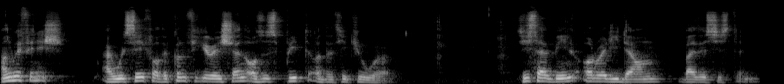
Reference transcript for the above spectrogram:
And we finish. I will say for the configuration or the split of the secure world. This has been already done by the system.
